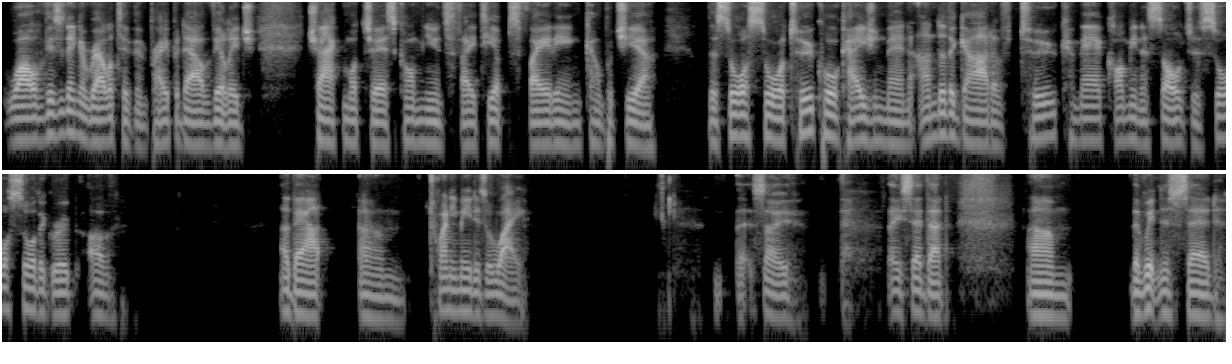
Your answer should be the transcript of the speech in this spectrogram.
while visiting a relative in Prapradal village, Chak Motres commune, Svay Tip, Svay Rieng, Kampuchea. The source saw two Caucasian men under the guard of two Khmer communist soldiers. Source saw the group of about um, 20 meters away. Uh, so they said that um, the witness said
